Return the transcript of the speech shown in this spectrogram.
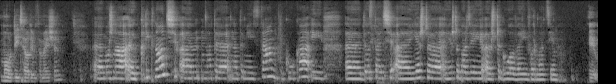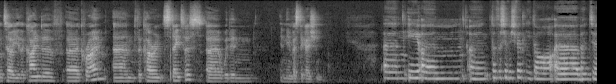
more detailed information. E, Można kliknąć na te, na te miejsca, na te kółka i dostać jeszcze, jeszcze bardziej szczegółowe informacje. It will tell you the kind of uh, crime and the current status uh, within in the investigation. I em, to, co się wyświetli, to e, będzie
